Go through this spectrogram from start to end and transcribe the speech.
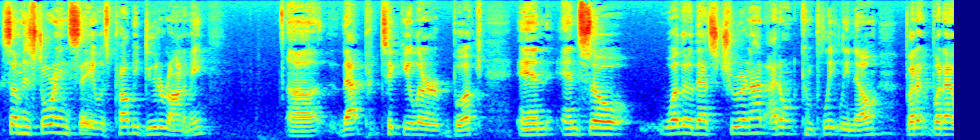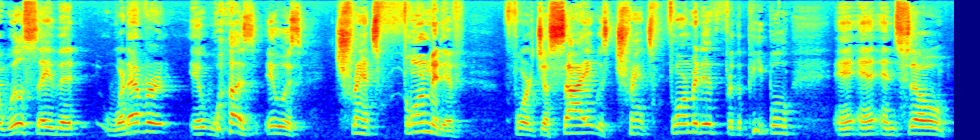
some historians say it was probably Deuteronomy, uh, that particular book. And, and so, whether that's true or not, I don't completely know. But, but I will say that whatever it was, it was transformative for Josiah, it was transformative for the people. And, and, and so,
